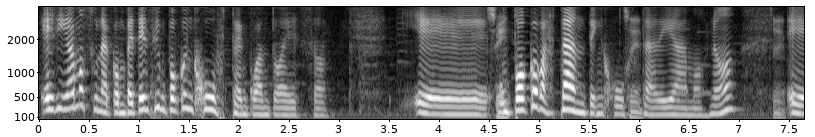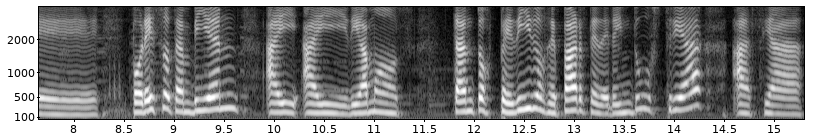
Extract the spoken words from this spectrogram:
es, digamos, una competencia un poco injusta en cuanto a eso. Eh, un poco bastante injusta, digamos, ¿no? Eh, por eso también hay, hay, digamos, tantos pedidos de parte de la industria hacia,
